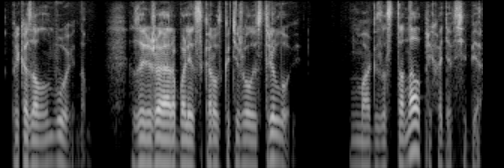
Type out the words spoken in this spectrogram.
— приказал он воинам, заряжая арбалет с короткой тяжелой стрелой. Маг застонал, приходя в себя.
